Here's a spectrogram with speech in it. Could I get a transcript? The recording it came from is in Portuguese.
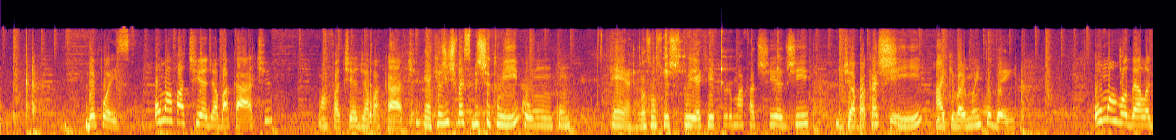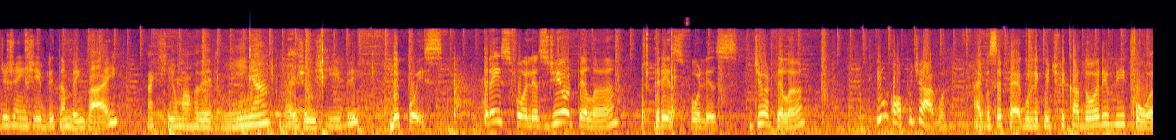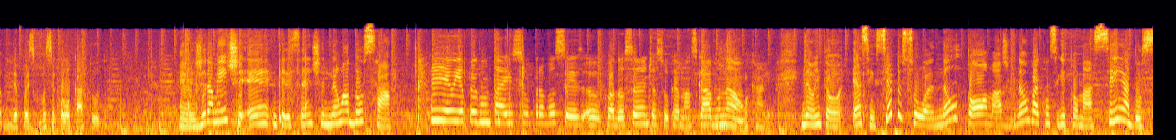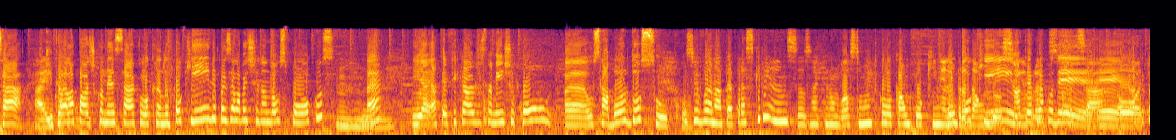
Depois, uma fatia de abacate, uma fatia de abacate. É, aqui a gente vai substituir com, com é, nós vamos substituir aqui por uma fatia de, de abacaxi. abacaxi. Ai, que vai muito bem. Uma rodela de gengibre também vai. Aqui uma rodelinha. É o gengibre. Depois, três folhas de hortelã. Três folhas de hortelã. E um copo de água. Aí você pega o liquidificador e coa, depois que você colocar tudo. É, geralmente é interessante não adoçar. É, eu ia perguntar isso para vocês, com adoçante, açúcar mascavo, não? Não, então, é assim, se a pessoa não toma, acho que não vai conseguir tomar sem adoçar, Aí então ela um pode pouquinho. começar colocando um pouquinho e depois ela vai tirando aos poucos, uhum. né? E até ficar justamente com uh, o sabor do suco. Silvana, até para as crianças, né, que não gostam muito, colocar um pouquinho ali um para dar um docinho até para poder, é,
